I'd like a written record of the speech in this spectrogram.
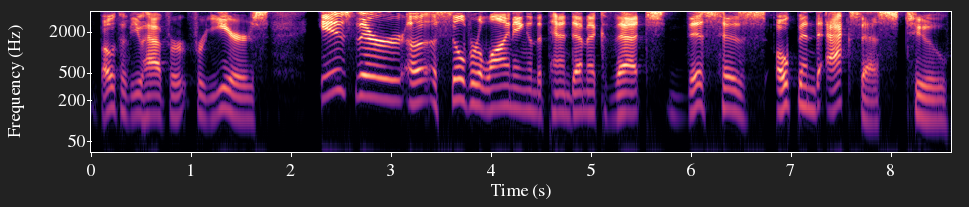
both of you have for, for years, is there a, a, silver lining in the pandemic that this has opened access to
